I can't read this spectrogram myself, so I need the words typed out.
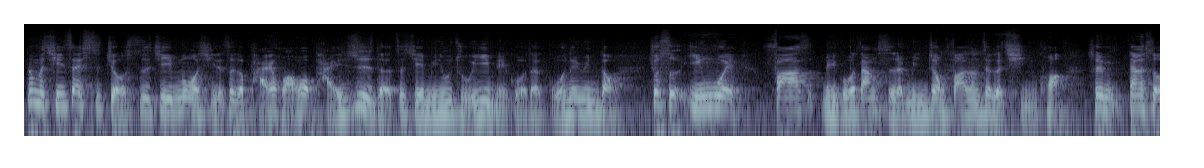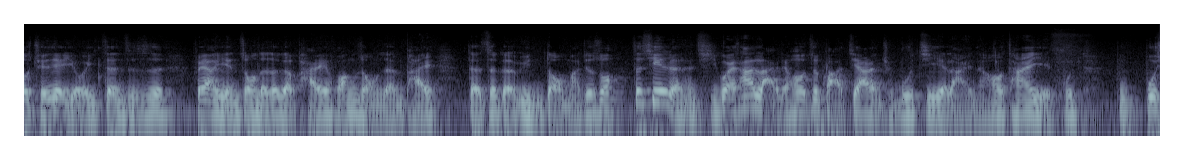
那么，其实，在十九世纪末期的这个排华或排日的这些民族主义，美国的国内运动，就是因为发美国当时的民众发生这个情况，所以那时候全世界有一阵子是非常严重的这个排黄种人排的这个运动嘛，就是说这些人很奇怪，他来然后就把家人全部接来，然后他也不。不不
